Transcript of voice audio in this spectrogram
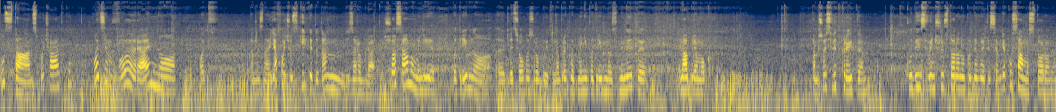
у стан спочатку, потім в реально, от там не знаю, я хочу скільки-то там заробляти. Що саме мені потрібно е, для цього зробити? Наприклад, мені потрібно змінити напрямок, там щось відкрити, кудись в іншу сторону подивитися, в яку саме сторону.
